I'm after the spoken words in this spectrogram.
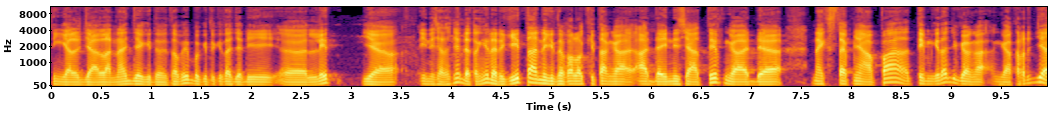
tinggal jalan aja gitu. Tapi begitu kita jadi eh, lead, ya inisiatifnya datangnya dari kita nih gitu. Kalau kita nggak ada inisiatif, nggak ada next stepnya apa, tim kita juga nggak nggak kerja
